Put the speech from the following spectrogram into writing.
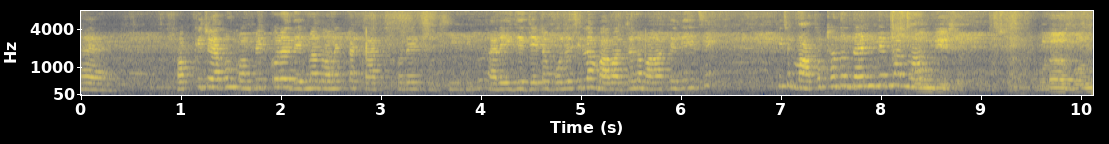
হ্যাঁ। সব কিছু এখন কমপ্লিট করে দেবনাথ অনেকটা কাজ করে গুছিয়ে দিল। আর এই যে যেটা বলেছিলাম বাবার জন্য বানাতে দিয়েছি কিছু মাথর ঠাথর দেয়নি দেবনাথ না ফোন দিয়েছে। ওটা বলল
